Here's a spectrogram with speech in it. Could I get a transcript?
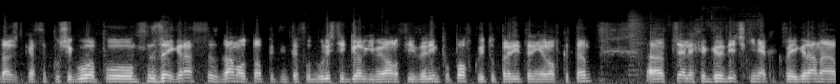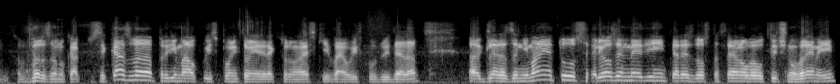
даже така се пошегува по, за игра с двама от опитните футболисти Георги Миланов и Велин Попов, които преди тренировката а, целяха градички някаква игра на вързано, както се казва. Преди малко изпълнителният директор на Лески Ивайло Ивков дойде да гледа заниманието. Сериозен медиен интерес, доста фенове, отлично време и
